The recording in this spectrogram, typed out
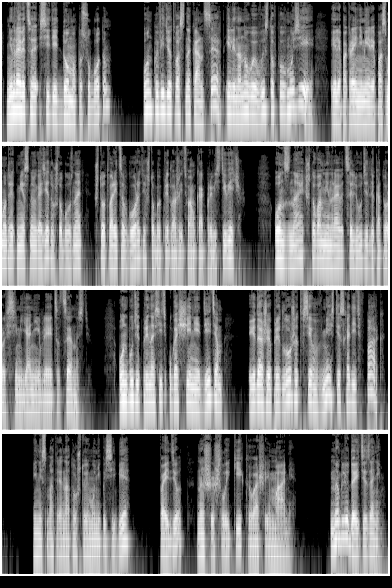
Не нравится сидеть дома по субботам? Он поведет вас на концерт или на новую выставку в музее, или, по крайней мере, посмотрит местную газету, чтобы узнать, что творится в городе, чтобы предложить вам, как провести вечер. Он знает, что вам не нравятся люди, для которых семья не является ценностью. Он будет приносить угощения детям и даже предложит всем вместе сходить в парк. И, несмотря на то, что ему не по себе, пойдет на шашлыки к вашей маме. Наблюдайте за ним.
